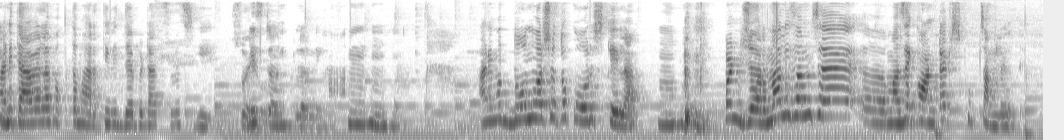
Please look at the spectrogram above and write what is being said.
आणि त्यावेळेला फक्त भारतीय हा. आणि मग दोन वर्ष तो कोर्स केला. पण जर्नलिझमचे माझे कॉन्टॅक्ट खूप चांगले होते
